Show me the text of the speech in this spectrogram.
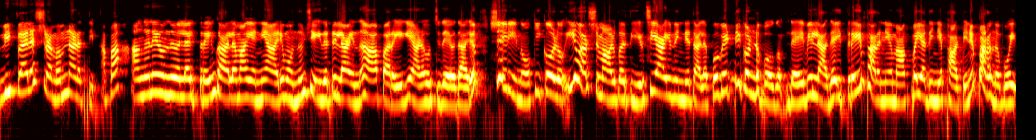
വിഫല ശ്രമം നടത്തി. അപ്പം അങ്ങനെയൊന്നുമല്ല ഇത്രയും കാലമായി എന്നെ ആരും ഒന്നും ചെയ്തിട്ടില്ല എന്ന് ആ പറയുകയാണ് കൊച്ചു ദേവദാരും. ശരി നോക്കിക്കോളൂ. ഈ വർഷം ആളുകൾ തീർച്ചയായും നിന്റെ തലപ്പ് വെട്ടിക്കൊണ്ടു പോകും. ദയവില്ലാതെ ഇത്രയും പറഞ്ഞ് മാക്ബൈ അതിന്റെ പാട്ടിന് പറന്നുപോയി.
